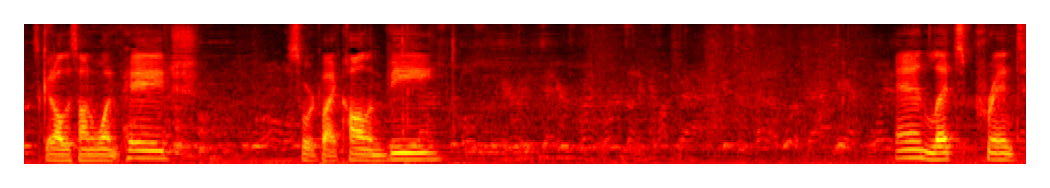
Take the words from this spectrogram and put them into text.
Let's get all this on one page. Sort by column B. And let's print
